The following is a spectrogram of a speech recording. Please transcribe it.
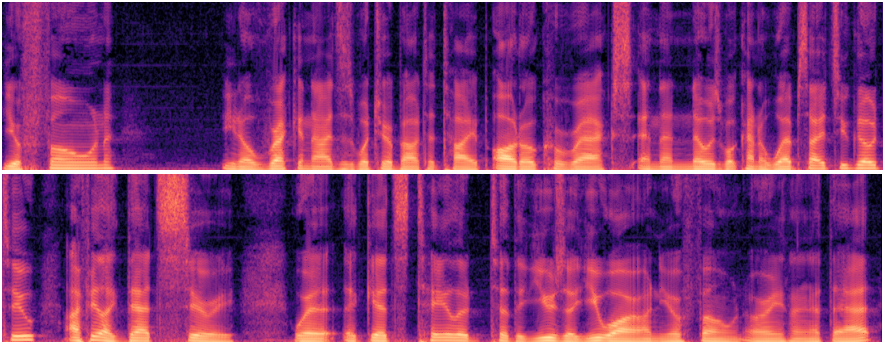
your phone, you know, recognizes what you're about to type, auto corrects, and then knows what kind of websites you go to, I feel like that's Siri, where it gets tailored to the user you are on your phone or anything like that.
